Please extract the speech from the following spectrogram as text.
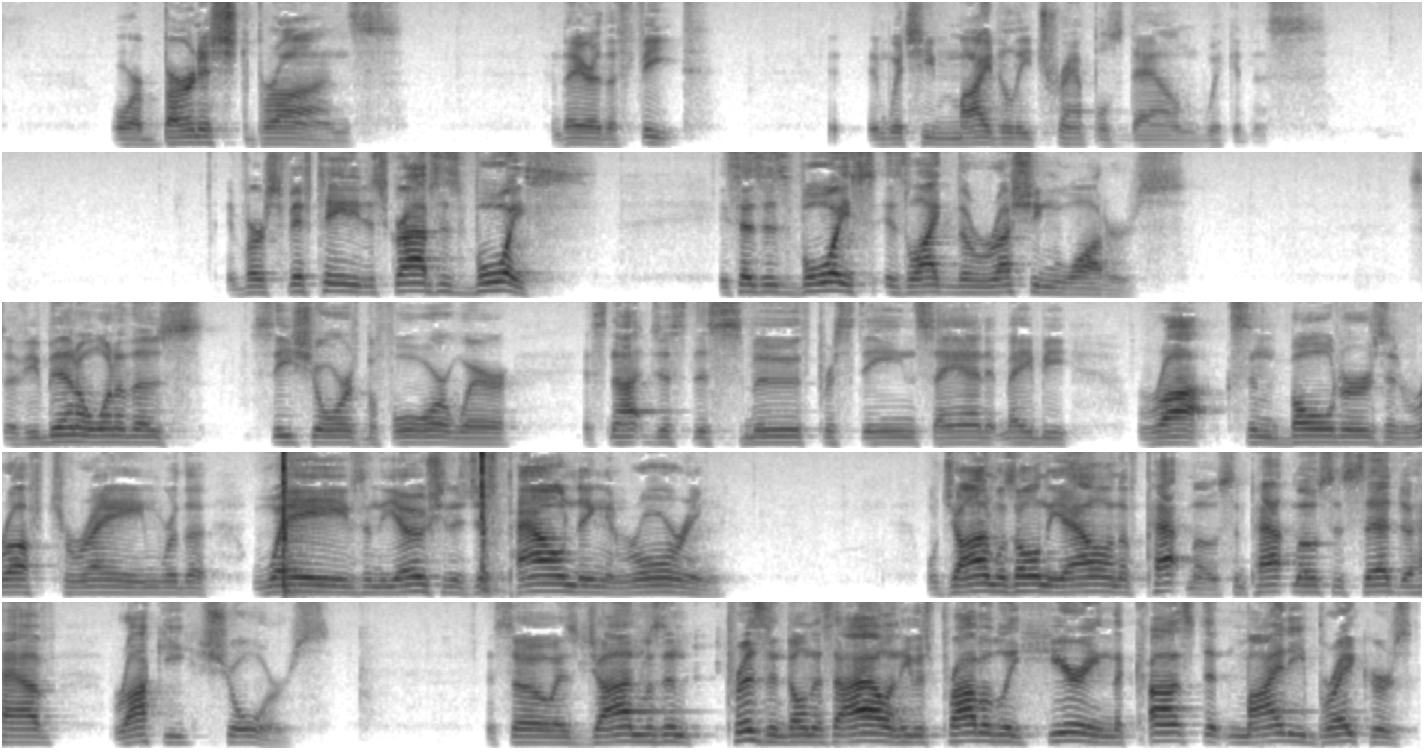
or burnished bronze. They are the feet in which he mightily tramples down wickedness. In verse 15, he describes his voice. He says his voice is like the rushing waters. So, if you've been on one of those seashores before where it's not just this smooth, pristine sand, it may be rocks and boulders and rough terrain where the waves and the ocean is just pounding and roaring. Well, John was on the island of Patmos, and Patmos is said to have rocky shores. So, as John was imprisoned on this island, he was probably hearing the constant mighty breakers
